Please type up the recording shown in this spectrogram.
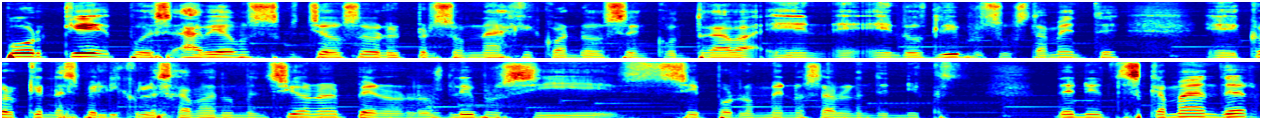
porque pues habíamos escuchado sobre el personaje cuando se encontraba en, los libros justamente. Eh, creo que en las películas jamás lo mencionan pero en los libros sí sí por lo menos hablan de Newt, de Newt Scamander.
